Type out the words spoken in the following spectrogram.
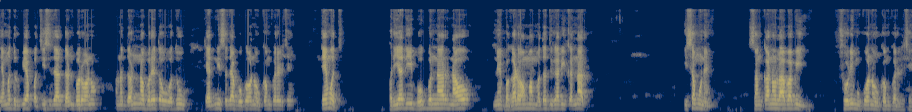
તેમજ રૂપિયા પચીસ હજાર દંડ ભરવાનો અને દંડ ન ભરે તો વધુ કેદની સજા ભોગવવાનો હુકમ કરેલ છે. તેમજ ફરિયાદી ભોગ બનનાર નાઓને ભગાડવામાં મદદગારી કરનાર ઈસમોને શંકાનો લાભ આપી છોડી મૂકવાનો હુકમ કરેલ છે.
